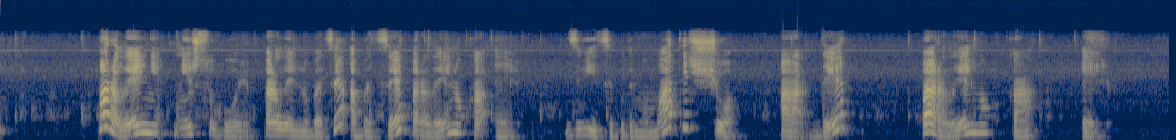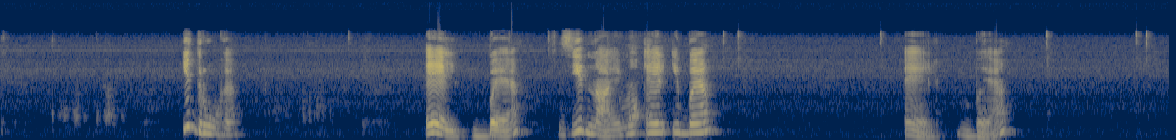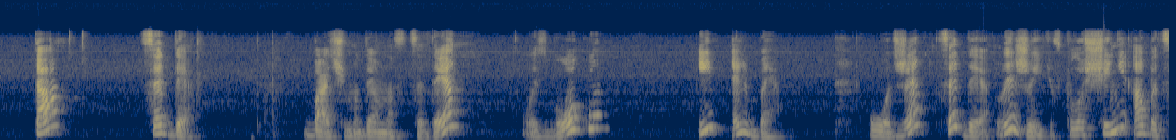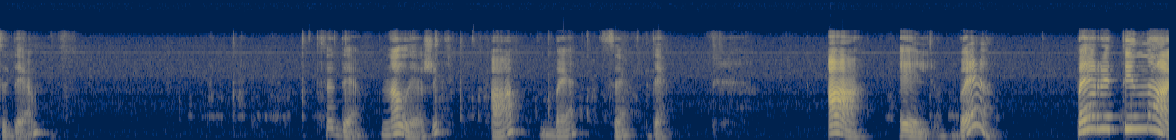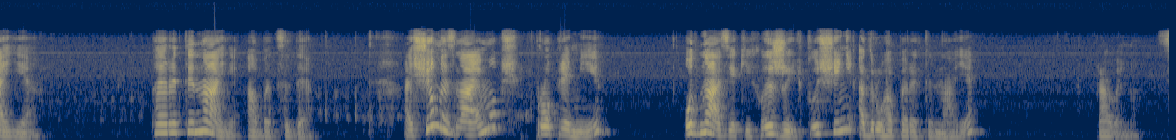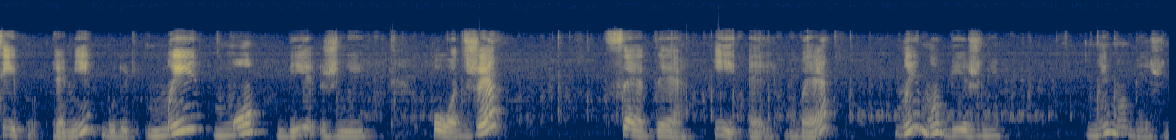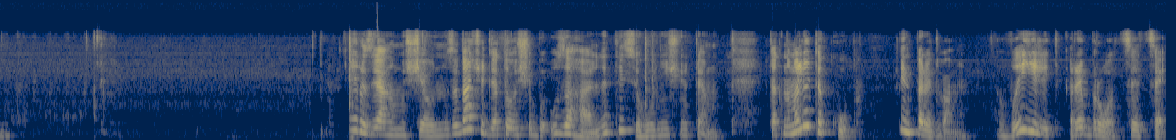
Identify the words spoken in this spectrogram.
паралельні між собою. Паралельно BC, а BC паралельно КЛ. Звідси будемо мати, що АД паралельно КЛ. І друге. ЛБ. З'єднаємо L і B. ЛБ та CD. Бачимо, де у нас CD, ось збоку, і LB. Отже, CD лежить в площині ABCD. CD належить А, Б, С, Д. А ЛБ перетинає перетинає АБЦД. А що ми знаємо про прямі, одна з яких лежить в площині, а друга перетинає? Правильно, ці прямі будуть мимобіжні. Отже, СД і ЛБ мимобіжні. Мимобіжні. І розглянемо ще одну задачу для того, щоб узагальнити сьогоднішню тему. Так, намалюйте куб. Він перед вами. Виділіть ребро CC1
